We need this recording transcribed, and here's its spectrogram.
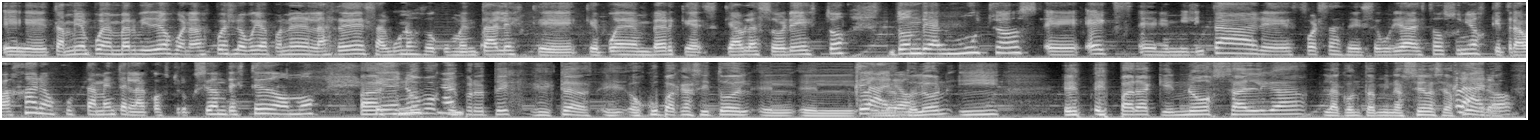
eh, también pueden ver videos, bueno, después lo voy a poner en las redes, algunos documentales que, que pueden ver que, que habla sobre esto, donde hay muchos eh, ex eh, militares, fuerzas de seguridad de Estados Unidos que trabajaron justamente en la construcción de este domo. Ah, que es un domo que protege, eh, claro, ocupa casi todo el, el- el- atolón y es, es para que no salga la contaminación hacia Claro. afuera.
